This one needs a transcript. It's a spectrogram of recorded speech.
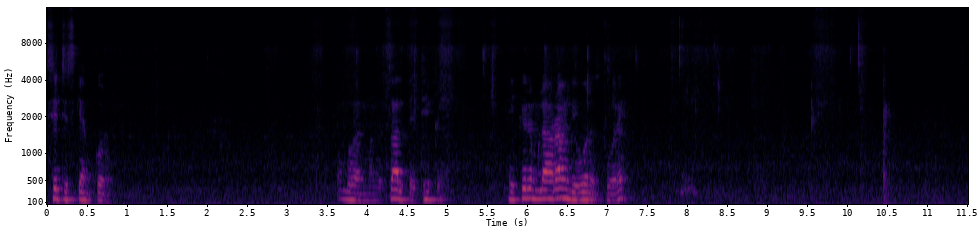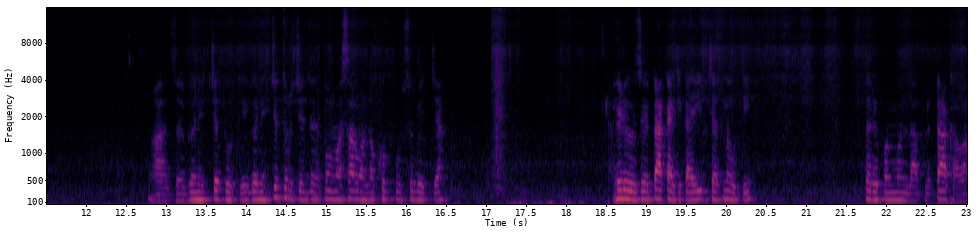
सी टी स्कॅन करू. बरं म्हणलं चालतंय ठीक आहे. हे क्रीम लाव राहून दे वरच तू रे आज गणेश चतुर्थी गणेश चतुर्थी तुम्हाला सर्वांना खूप खूप शुभेच्छा. व्हिडिओचे टाकायची काही इच्छाच नव्हती. तरी पण म्हणलं आपलं टाकावा.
